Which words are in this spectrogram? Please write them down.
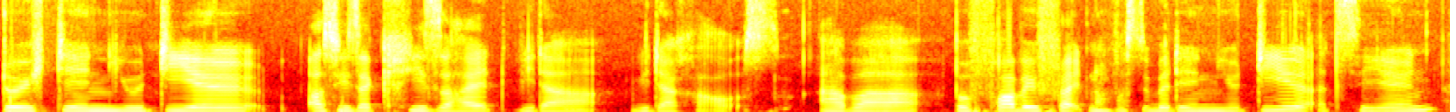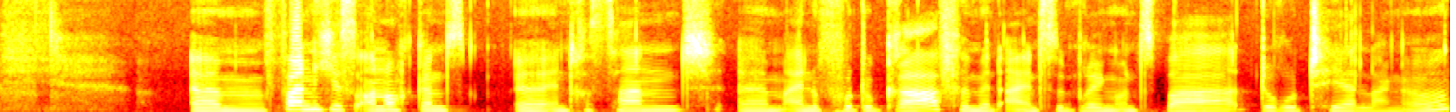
durch den New Deal aus dieser Krise halt wieder, wieder raus. Aber bevor wir vielleicht noch was über den New Deal erzählen, ähm, fand ich es auch noch ganz äh, interessant, ähm, eine Fotografe mit einzubringen, und zwar Dorothea Lange.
